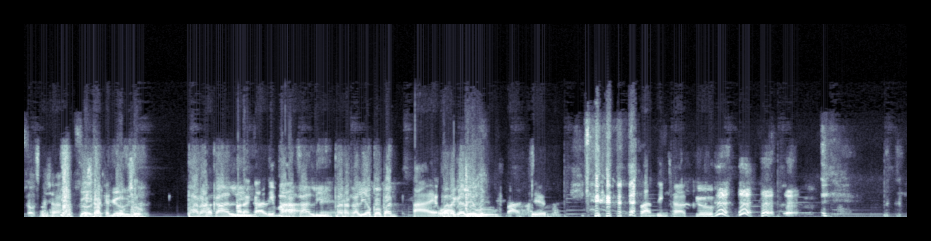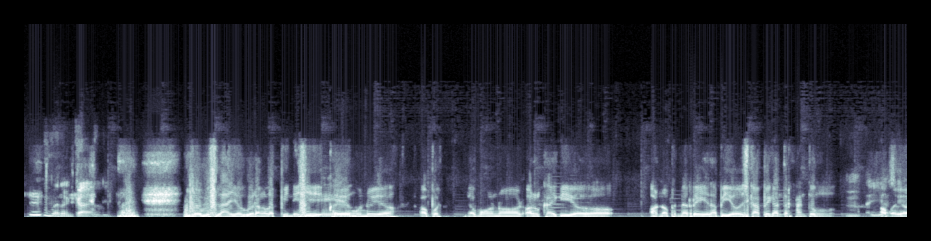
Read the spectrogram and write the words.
Gak usah. Usah. Gak usah, Sakit gak musuh. usah. Barangkali. Barangkali. Barangkali. Eh. Barangkali apa pan? Tae, Barangkali waktu, pasir, ranting satu. Barangkali. Ya wis lah ya kurang lebih ini sih Iya. kayak ngono ya. Apa ngomongno Olga iki ya ono bener e tapi ya SKP kan tergantung iya Apa ya?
